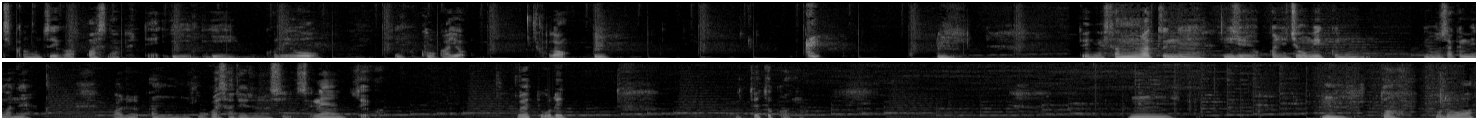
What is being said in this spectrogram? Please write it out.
時間を追加はしなくていい、いい。これを、公開を。ほど。うん。でね、3月ね、24日にジョン・ウィックの4作目がね、ある、あの、公開されるらしいんですよね。そういえば。これって俺、言ってたかなうん。うんと、これは、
